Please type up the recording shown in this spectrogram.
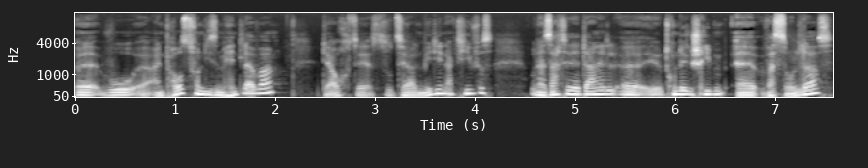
äh, wo äh, ein Post von diesem Händler war, der auch sehr sozialen Medien aktiv ist. Und da sagte der Daniel äh, drunter geschrieben, äh, was soll das?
